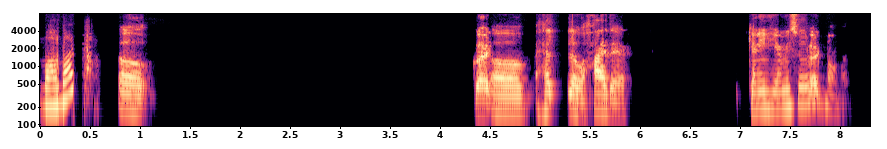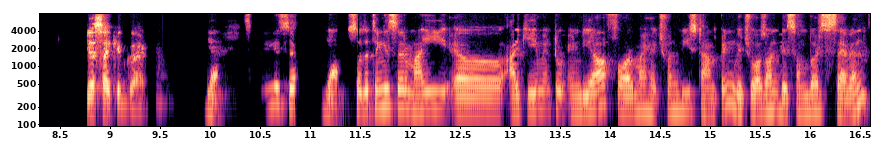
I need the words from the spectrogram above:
Mohammed, Uh, Go ahead. uh, hello, hi there. Can you hear me, sir? Go ahead, Mohammed. Yes, I can go ahead. Yeah. So the thing is, sir, yeah. So the thing is, sir, my uh, I came into India for my H1B stamping, which was on December 7th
